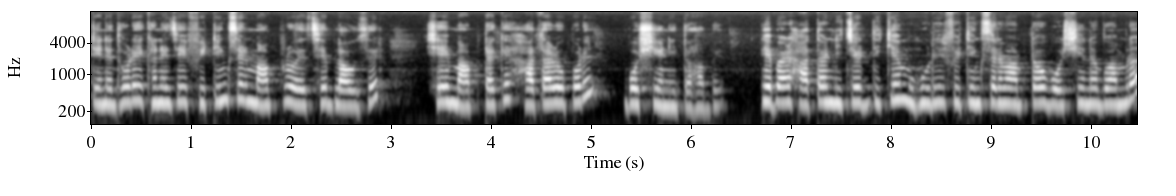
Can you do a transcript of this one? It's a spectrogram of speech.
টেনে ধরে এখানে যে ফিটিংসের মাপ রয়েছে ব্লাউজের, সেই মাপটাকে হাতার ওপরে বসিয়ে নিতে হবে। এবার হাতার নিচের দিকে মুহুরির ফিটিংসের মাপটাও বসিয়ে নেব আমরা।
